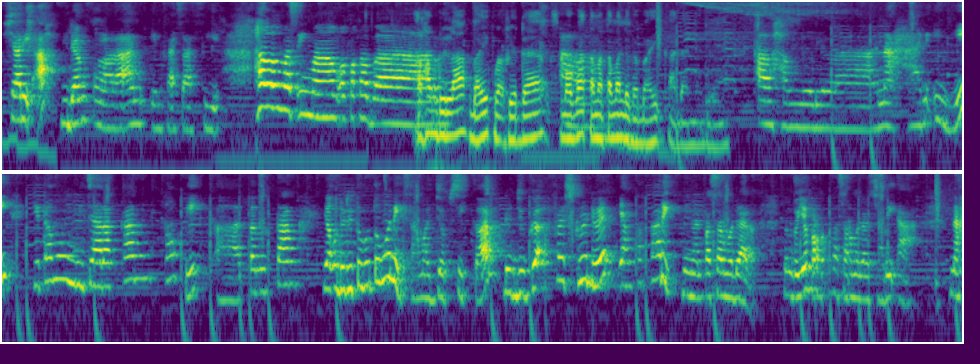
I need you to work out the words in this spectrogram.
Syariah bidang pengelolaan investasi Halo Mas Imam, apa kabar? Alhamdulillah baik Mbak Firda. Semoga Ah. teman-teman juga baik keadaannya di rumah. Alhamdulillah. Nah, hari ini kita mau membicarakan topik uh, tentang yang udah ditunggu-tunggu nih sama job seeker dan juga fresh graduate yang tertarik dengan pasar modal. Tentunya pasar modal syariah. Nah,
